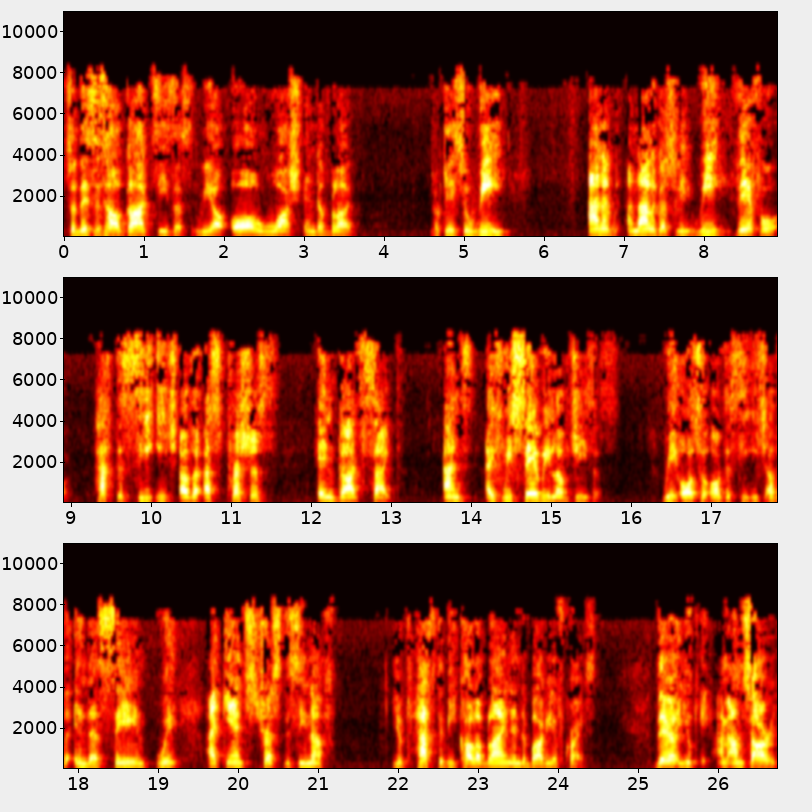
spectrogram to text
so this is how God sees us. We are all washed in the blood. Okay, so we, analogously, we therefore have to see each other as precious in God's sight. And if we say we love Jesus, we also ought to see each other in the same way. I can't stress this enough. You have to be colorblind in the body of Christ. There, you, I'm, I'm sorry.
